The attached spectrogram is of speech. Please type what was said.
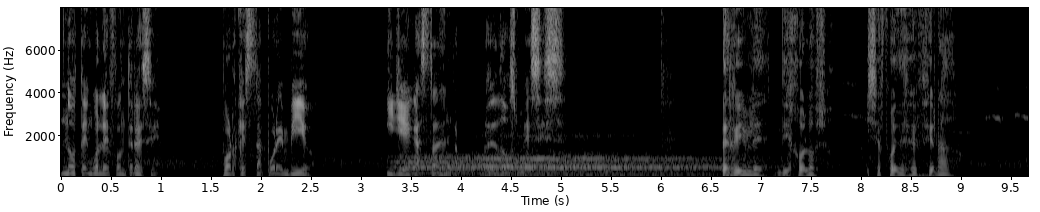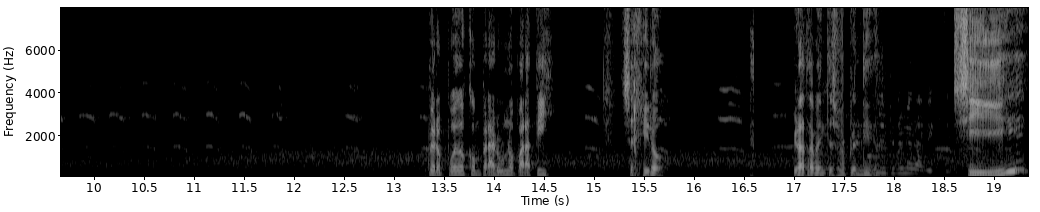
no tengo el iPhone 13, porque está por envío, y llega hasta dentro de dos meses. Terrible, dijo el oso, y se fue decepcionado. Pero puedo comprar uno para ti. Se giró, gratamente sorprendida. ¿Sí?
